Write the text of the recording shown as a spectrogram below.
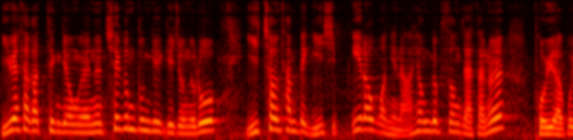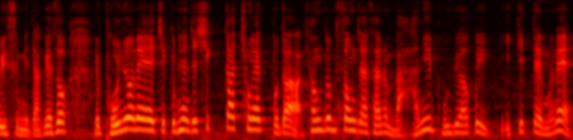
이 회사 같은 경우에는 최근 분기 기준으로 2,321억 원이나 현금성 자산을 보유하고 있습니다. 그래서 본연의 지금 현재 시가총액보다 현금성 자산을 많이 보유하고 있, 기 때문에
